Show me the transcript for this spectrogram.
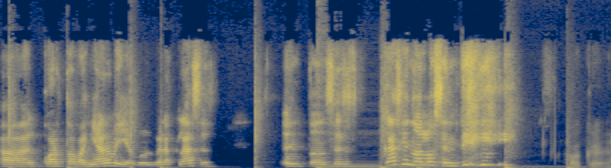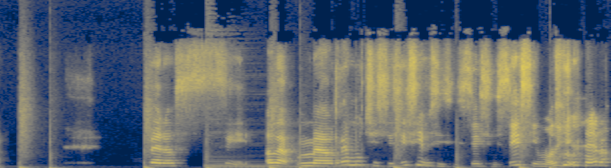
al cuarto a bañarme y a volver a clases. Entonces, casi no lo sentí. Ok. Pero sí, o sea, me ahorré muchísimo dinero.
